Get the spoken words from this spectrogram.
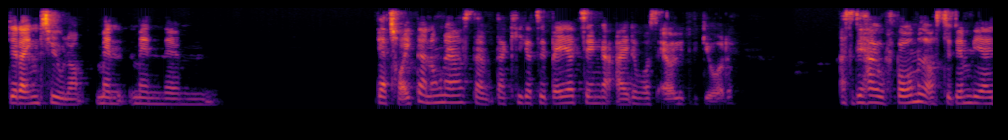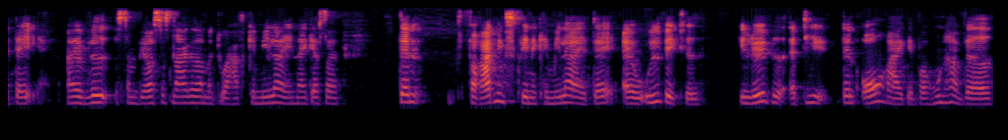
det er der ingen tvivl om. Men, men øhm, jeg tror ikke, der er nogen af os, der, der kigger tilbage og tænker, ej, det var også ærgerligt, vi gjorde det. Altså, det har jo formet os til dem, vi er i dag. Og jeg ved, som vi også har snakket om, at du har haft Camilla ind, ikke? Altså, den forretningskvinde Camilla er i dag, er jo udviklet i løbet af de, den årrække, hvor hun har været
